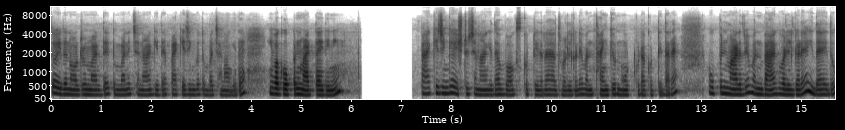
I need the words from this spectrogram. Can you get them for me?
ಸೊ ಇದನ್ನು ಆರ್ಡ್ರ್ ಮಾಡಿದೆ. ತುಂಬಾ ಚೆನ್ನಾಗಿದೆ. ಪ್ಯಾಕೇಜಿಂಗು ತುಂಬ ಚೆನ್ನಾಗಿದೆ. ಇವಾಗ ಓಪನ್ ಮಾಡ್ತಾ ಇದ್ದೀನಿ. ಪ್ಯಾಕೇಜಿಂಗೇ ಎಷ್ಟು ಚೆನ್ನಾಗಿದೆ ಬಾಕ್ಸ್ ಕೊಟ್ಟಿದ್ದಾರೆ, ಅದರೊಳಗಡೆ ಒಂದು ಥ್ಯಾಂಕ್ ಯು ನೋಟ್ ಕೂಡ ಕೊಟ್ಟಿದ್ದಾರೆ. ಓಪನ್ ಮಾಡಿದ್ರೆ ಒಂದು ಬ್ಯಾಗ್ ಒಳಗಡೆ ಇದೆ ಇದು.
